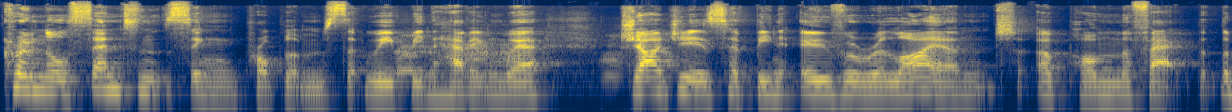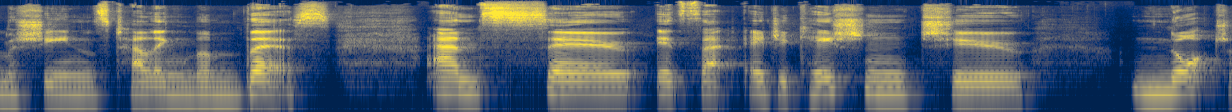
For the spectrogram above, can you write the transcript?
criminal sentencing problems that we've been having, where judges have been over reliant upon the fact that the machine's telling them this. And so it's that education to not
